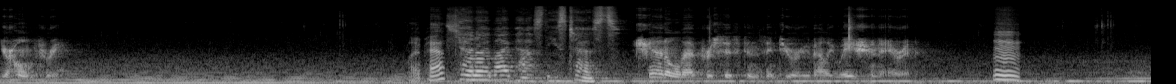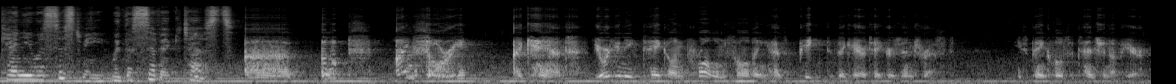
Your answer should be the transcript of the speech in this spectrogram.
you're home free. Bypass? Can I bypass these tests? Channel that persistence into your evaluation, Aaron. Can you assist me with the civic tests? Uh, oops. I'm sorry. I can't. Your unique take on problem solving has piqued the caretaker's interest. He's paying close attention up here.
